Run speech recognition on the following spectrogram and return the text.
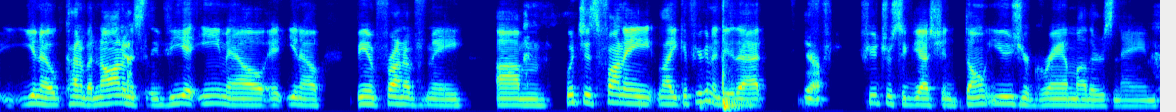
you know kind of anonymously via email it you know be in front of me um which is funny. Like if you're going to do that Yeah. f- future suggestion don't use your grandmother's name.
